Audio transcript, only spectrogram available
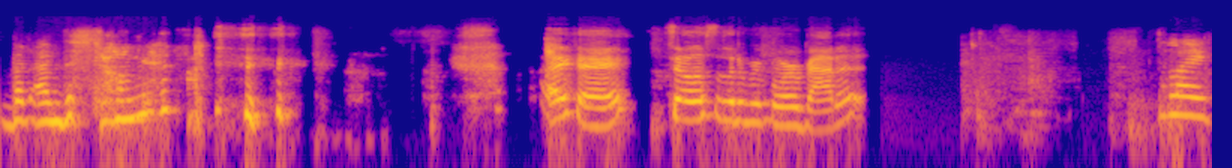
but I'm the strongest. okay. Tell us a little bit more about it. Like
